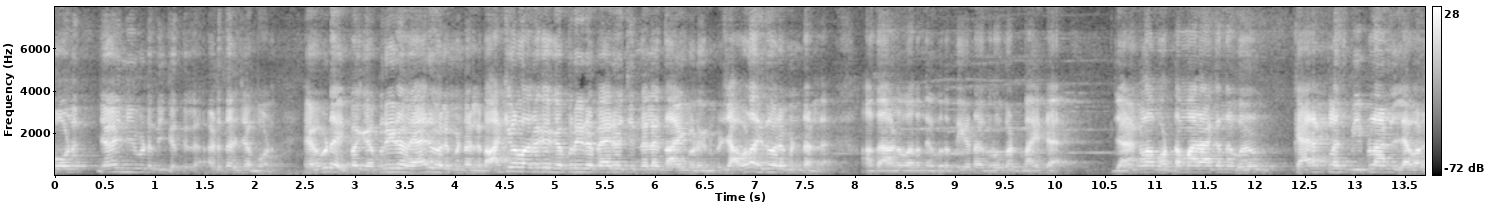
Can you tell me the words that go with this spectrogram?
പോണ്. ഞാൻ ഇനി ഇവിടെ നിൽക്കത്തില്ല അടുത്ത ആഴ്ച പോണ്. എവിടെ? ഇപ്പൊ ഗബ്രിയുടെ പേര് പോലും മിണ്ടല്ല ബാക്കിയുള്ളവരൊക്കെ ഗബ്രിയുടെ പേര് വെച്ച് ഇന്നലെ തായം കൊടുക്കുന്നു. പക്ഷെ അവളെ ഇതുവരെ മിണ്ടല്ല. അതാണ് പറഞ്ഞ വൃത്തികെട്ട ക്രൂക്കട്ട് മൈൻഡ്. ജനങ്ങളെ പൊട്ടന്മാരാക്കുന്ന വെറും ക്യാരക്ടർലെസ് പീപ്പിളാണ് ലെവൽ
